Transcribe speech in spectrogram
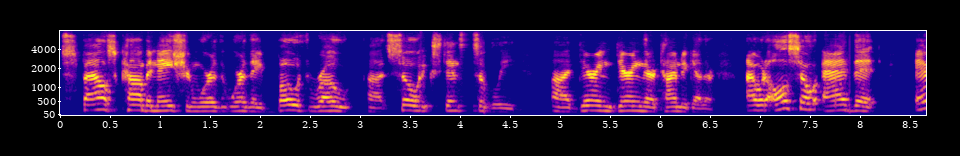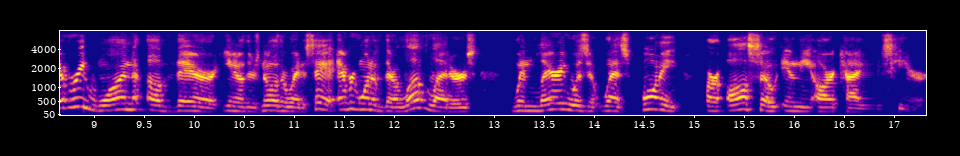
spouse combination where where they both wrote uh, so extensively uh, during during their time together. I would also add that every one of their, you know, there's no other way to say it, every one of their love letters when Larry was at West Point are also in the archives here.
